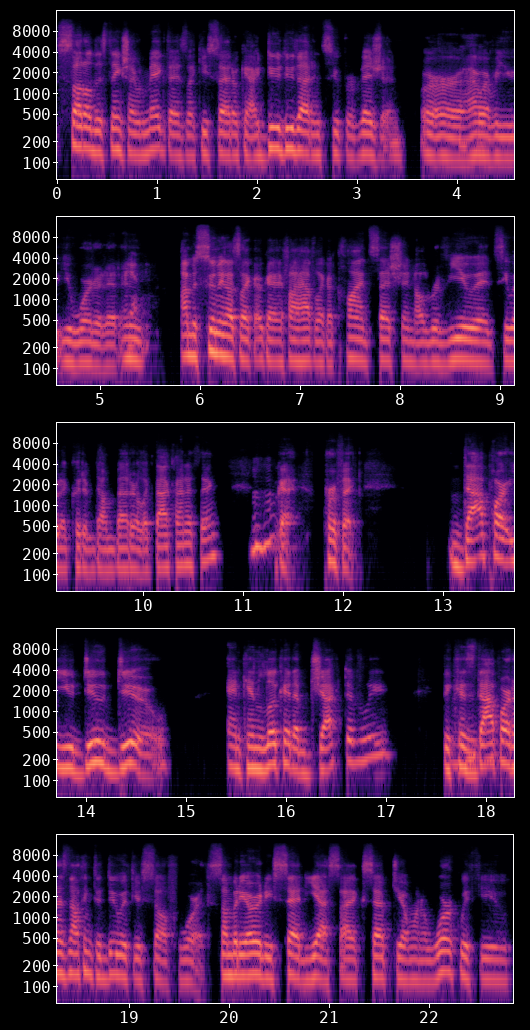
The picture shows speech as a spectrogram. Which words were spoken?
subtle distinction i would make that is like you said okay i do do that in supervision or, or mm-hmm. however you, you worded it and yeah. I'm assuming that's like, okay, if I have like a client session, I'll review it, see what I could have done better, like that kind of thing. Mm-hmm. Okay, perfect. That part you do do and can look at objectively because mm-hmm. that part has nothing to do with your self worth. Somebody already said, Yes, I accept you. I want to work with you.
